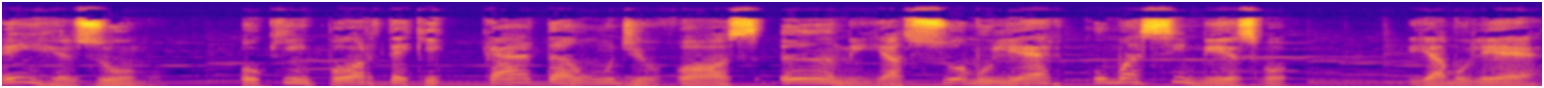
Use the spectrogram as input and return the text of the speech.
Em resumo, o que importa é que cada um de vós ame a sua mulher como a si mesmo, e a mulher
